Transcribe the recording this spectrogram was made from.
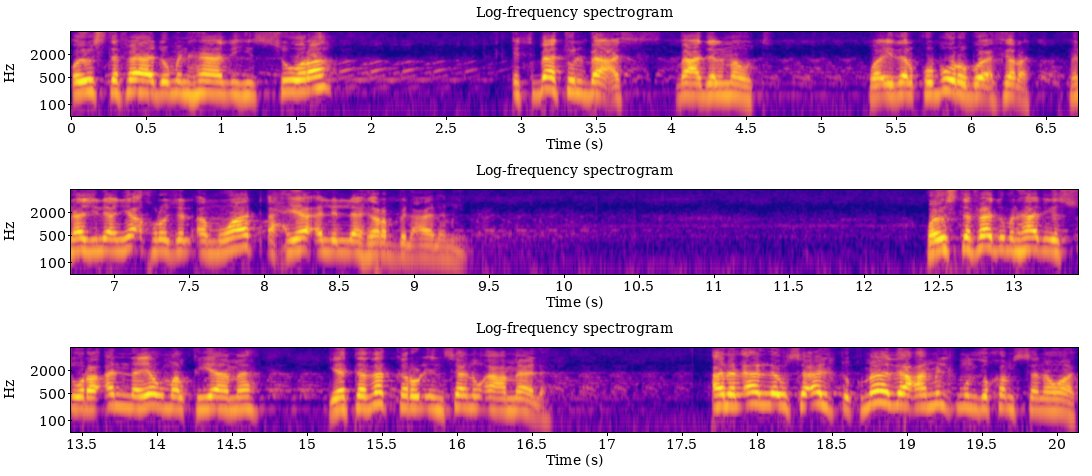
ويستفاد من هذه السورة إثبات البعث بعد الموت وإذا القبور بعثرت من أجل أن يخرج الأموات أحياء لله رب العالمين. ويستفاد من هذه السورة أن يوم القيامة يتذكر الإنسان أعماله. أنا الآن لو سألتك ماذا عملت منذ خمس سنوات؟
